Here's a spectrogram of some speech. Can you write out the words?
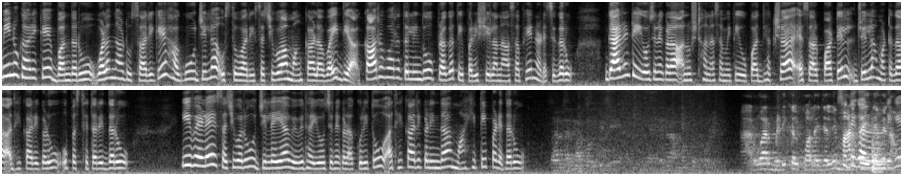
ಮೀನುಗಾರಿಕೆ ಬಂದರು ಒಳನಾಡು ಸಾರಿಗೆ ಹಾಗೂ ಜಿಲ್ಲಾ ಉಸ್ತುವಾರಿ ಸಚಿವ ಮಂಕಾಳ ವೈದ್ಯ ಕಾರವಾರದಲ್ಲಿಂದು ಪ್ರಗತಿ ಪರಿಶೀಲನಾ ಸಭೆ ನಡೆಸಿದರು. ಗ್ಯಾರಂಟಿ ಯೋಜನೆಗಳ ಅನುಷ್ಠಾನ ಸಮಿತಿ ಉಪಾಧ್ಯಕ್ಷ ಎಸ್ಆರ್ ಪಾಟೀಲ್ ಜಿಲ್ಲಾ ಮಟ್ಟದ ಅಧಿಕಾರಿಗಳು ಉಪಸ್ಥಿತರಿದ್ದರು. ಈ ವೇಳೆ ಸಚಿವರು ಜಿಲ್ಲೆಯ ವಿವಿಧ ಯೋಜನೆಗಳ ಕುರಿತು ಅಧಿಕಾರಿಗಳಿಂದ ಮಾಹಿತಿ ಪಡೆದರು. ಸುದ್ದಿಗಾರರೊಂದಿಗೆ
